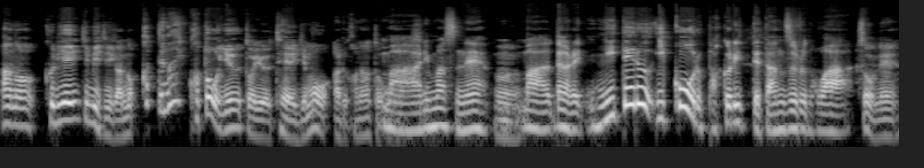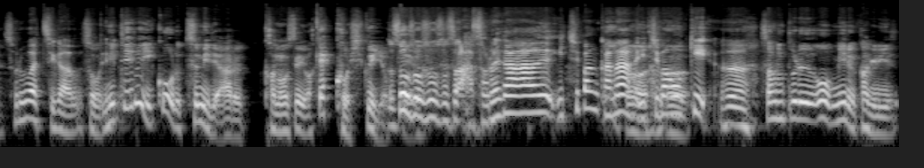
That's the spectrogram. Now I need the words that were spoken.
あの、クリエイティビティが乗っかってないことを言うという定義もあるかなと思う。まあ、ありますね。うんまあ、だから、似てるイコールパクリって断ずるのは、そうね。それは違う。そう、似てるイコール罪である可能性は結構低いよそうそうそうそうそう。あ、それが一番かな。うん一番大きい。うん。サンプルを見る限り、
